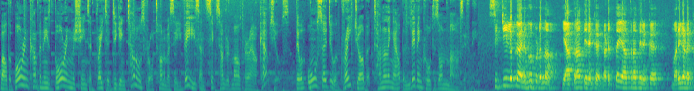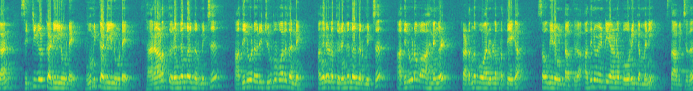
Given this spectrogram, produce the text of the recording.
While the boring company's boring machines are great at digging tunnels for autonomous EVs and 600 miles per hour capsules, they will also do a great job at tunneling out the living quarters on Mars if need. സിറ്റിയിലൊക്കെ അനുഭവപ്പെടുന്ന യാത്രാ തിരക്ക് കടുത്ത യാത്രാ തിരക്ക് മറികടക്കാൻ സിറ്റികൾക്കടിയിലൂടെ ഭൂമിക്കടിയിലൂടെ ധാരാളം തുരങ്കങ്ങൾ നിർമ്മിച്ച് അതിലൂടെ ഒരു ട്യൂബ് പോലെ തന്നെ അങ്ങനെയുള്ള തുരങ്കങ്ങൾ നിർമ്മിച്ച് അതിലൂടെ വാഹനങ്ങൾ കടന്നു പോകാനുള്ള പ്രത്യേക സൗകര്യം ഉണ്ടാക്കുക. അതിനുവേണ്ടിയാണ് ബോറിംഗ് കമ്പനി സ്ഥാപിച്ചത്.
